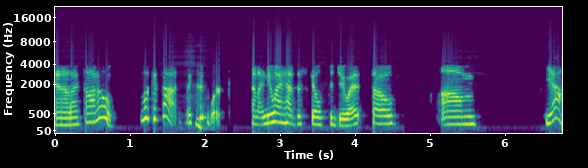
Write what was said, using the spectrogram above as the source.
And I thought, oh, look at that. It could work. And I knew I had the skills to do it. So, um, yeah,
